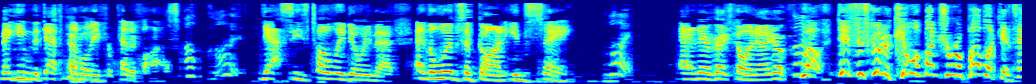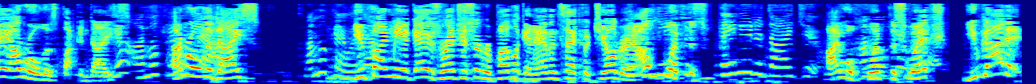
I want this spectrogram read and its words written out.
making the death penalty for pedophiles. Oh, good. Yes, he's totally doing that. And the libs have gone insane. Good. And they're just going, I go, well, this is going to kill a bunch of Republicans. Hey, I'll roll those fucking dice. Yeah, I'm okay I roll the that. dice. I'm okay with You that. find me a guy who's registered Republican having sex with children, They I'll flip to- the, They need to die too. I will flip okay the switch. You got it.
